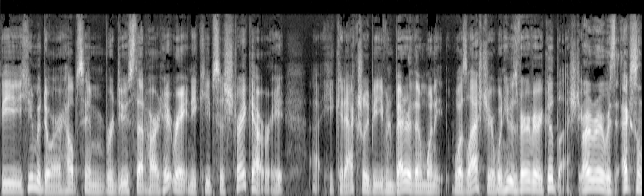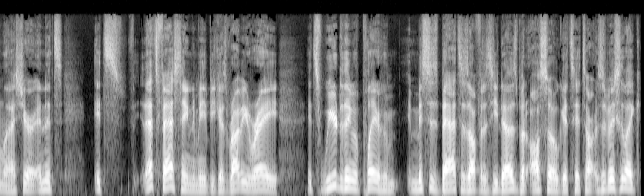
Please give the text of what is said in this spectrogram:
the humidor helps him reduce that hard hit rate and he keeps his strikeout rate, uh, he could actually be even better than when he was last year, when he was very, very good last year. Robbie Ray was excellent last year, and it's it's that's fascinating to me because Robbie Ray. It's weird to think of a player who misses bats as often as he does, but also gets hits hard. So basically, like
